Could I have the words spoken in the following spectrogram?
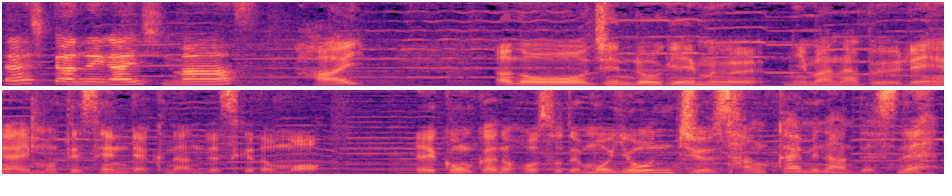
よろしくお願いします。はい。あの人狼ゲームに学ぶ恋愛モテ戦略なんですけどもえ今回の放送でもう43回目なんですね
